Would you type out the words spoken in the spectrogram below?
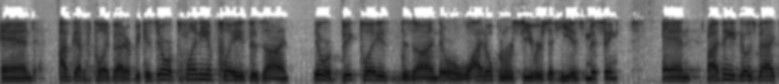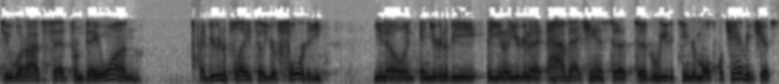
and I've got to play better." Because there were plenty of plays designed, there were big plays designed, there were wide open receivers that he is missing, and I think it goes back to what I've said from day one if you're going to play till you're 40, you know, and, and you're going to be, you know, you're going to have that chance to, to lead a team to multiple championships,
